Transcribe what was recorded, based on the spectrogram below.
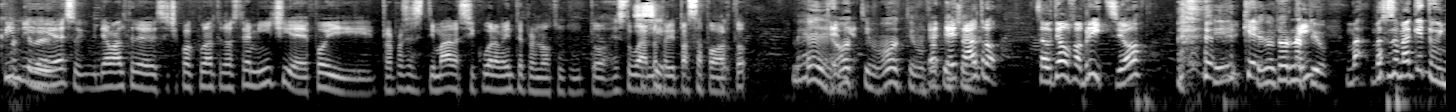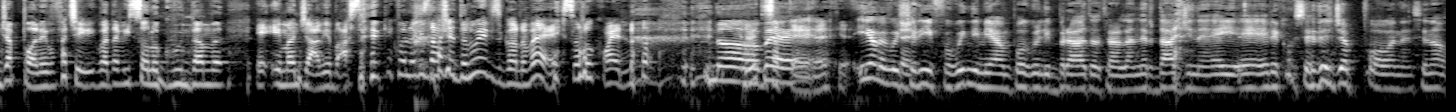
quindi che bello. adesso vediamo altre, se c'è qualcun altro dei nostri amici. E poi per la prossima settimana sicuramente prenoto tutto. E sto guardando sì. per il passaporto. Bene, E ottimo, ottimo. Fa E, e tra l'altro salutiamo Fabrizio. Sì, che non torna e- più. Ma, ma scusa, ma anche tu in Giappone facevi, guardavi solo Gundam e, e mangiavi e basta. Che quello che sta facendo lui, secondo me, è solo quello. No, beh, sapere che- io avevo il eh. sceriffo, quindi mi ha un po' equilibrato tra la nerdaggine e, e le cose del Giappone, se no...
